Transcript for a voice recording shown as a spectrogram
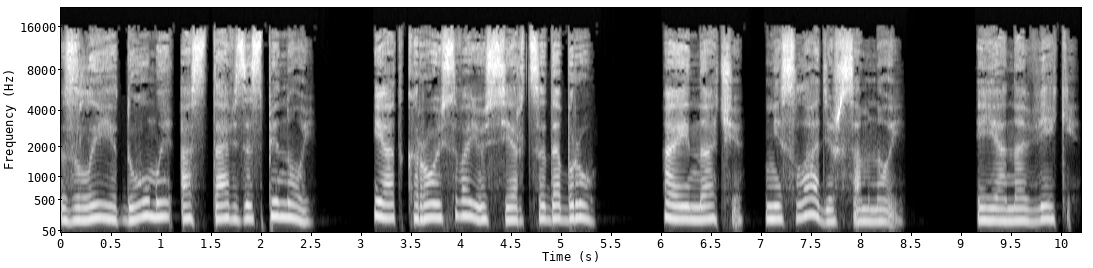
«Злые думы оставь за спиной и открой свое сердце добру, а иначе не сладишь со мной, и я навеки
